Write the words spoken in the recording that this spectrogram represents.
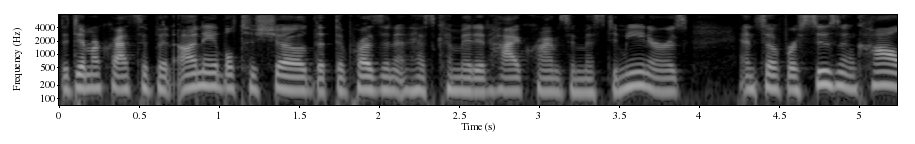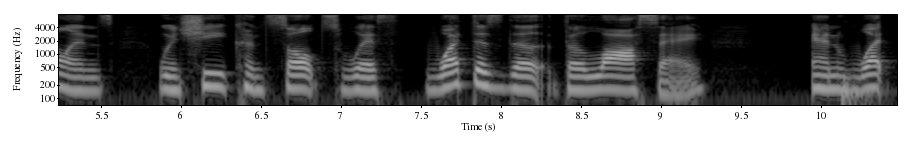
the Democrats have been unable to show that the president has committed high crimes and misdemeanors. And so for Susan Collins, when she consults with what does the, the law say and what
